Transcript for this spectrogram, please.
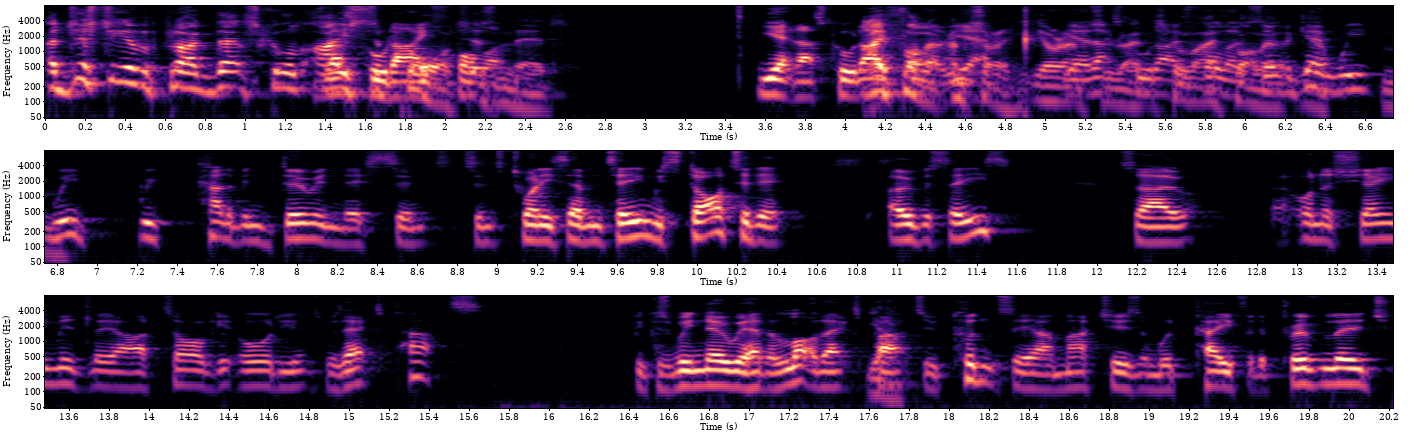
And just to give a plug, that's called I That's called I Support, Follow. isn't it? Yeah, that's called I I, Follow, follow. I'm yeah. sorry, you're yeah, absolutely right. called It's called I So Follow, again, yeah. we Mm. we we kind of been doing this since since 2017. We started it overseas, so uh, unashamedly, our target audience was expats because we know we had a lot of expats Yeah. who couldn't see our matches and would pay for the privilege.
